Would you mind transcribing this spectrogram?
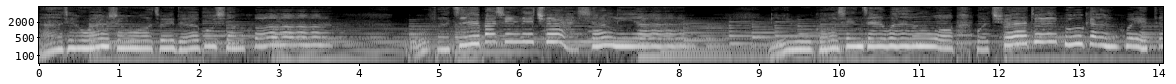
那天晚上我醉得不像话，无法自拔，心里却还想你啊。你如果现在问我，我绝对不敢回答。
